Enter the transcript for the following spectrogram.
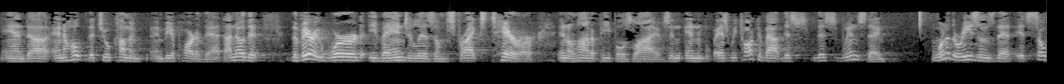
and uh, and I hope that you'll come and, and be a part of that. I know that the very word evangelism strikes terror in a lot of people's lives, and and as we talked about this this Wednesday, one of the reasons that it's so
